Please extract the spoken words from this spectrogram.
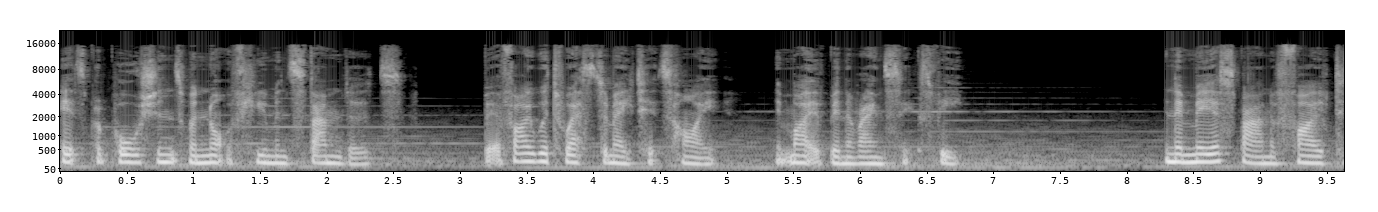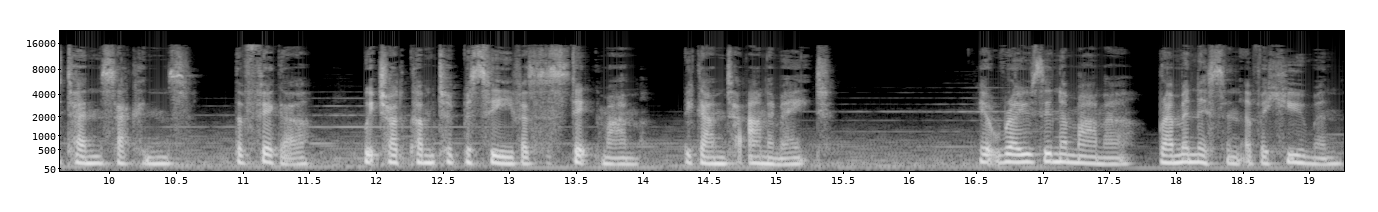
Its proportions were not of human standards, but if I were to estimate its height, it might have been around six feet. In a mere span of five to ten seconds, the figure, which I'd come to perceive as a stick man, began to animate. It rose in a manner reminiscent of a human,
